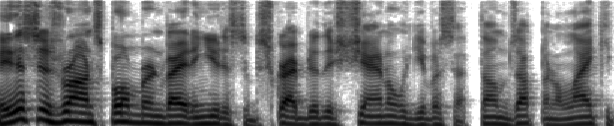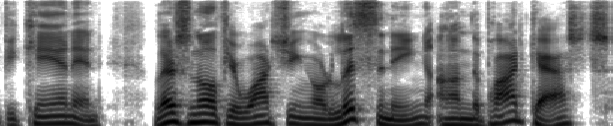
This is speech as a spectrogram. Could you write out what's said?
Hey, this is Ron Spomer inviting you to subscribe to this channel. Give us a thumbs up and a like if you can, and let us know if you're watching or listening on the podcasts.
